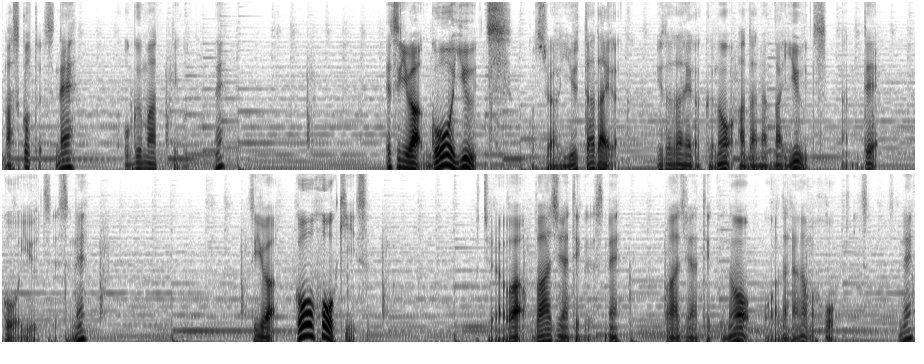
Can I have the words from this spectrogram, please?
マスコットですね。小熊っていうことですね。で次は Go Utes。こちらはユタ大学。ユタ大学のあだ名が Utes なんで Go Utes ですね。次は Go Hawkies。こちらはバージニアテックですね。バージニアテックのあだ名がまホーキーズですね。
